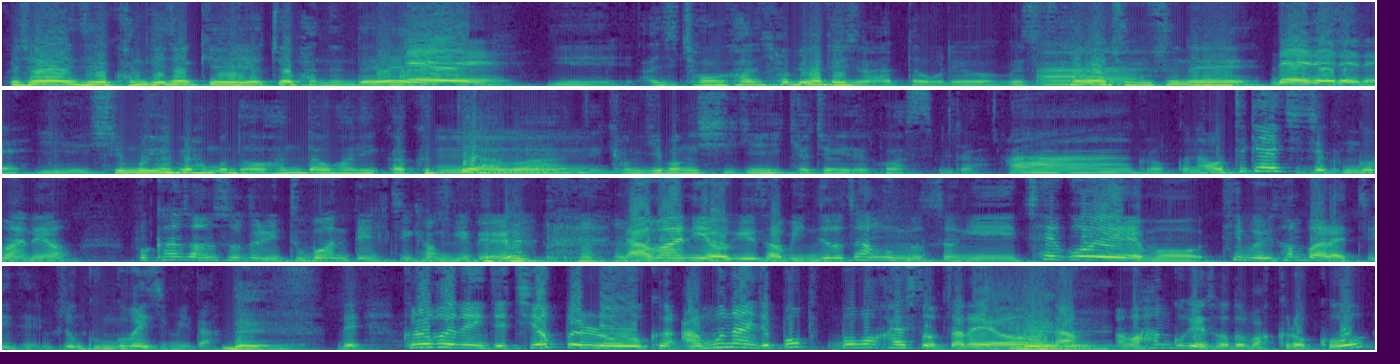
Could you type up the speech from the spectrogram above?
그 제가 이제 관계자께 여쭤봤는데 네. 이게 아직 정확한 협의가 되진 않았다고 그래요. 그래서 아. 4월 중순에 네, 네, 네, 네. 이 실무 협의를 한 번 더 한다고 하니까 그때 음. 아마 이제 경기 방식이 결정이 될 것 같습니다. 아, 그렇구나. 어떻게 할지 진짜 궁금하네요. 북한 선수들이 두 번 뛸지 경기를. 남한이 여기서 민주노총 한국노총이 최고의 뭐 팀을 선발할지 좀 궁금해집니다. 네. 네. 그러면은 이제 지역별로 그 아무나 이제 뽑, 뽑아 갈 수 없잖아요. 네네. 남, 아마 한국에서도 막 그렇고.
